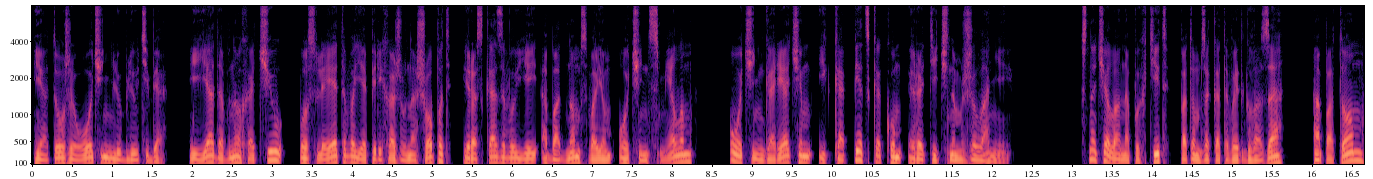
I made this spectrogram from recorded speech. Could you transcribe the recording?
Я тоже очень люблю тебя. И я давно хочу, после этого я перехожу на шепот и рассказываю ей об одном своем очень смелом, очень горячем и капец каком эротичном желании. Сначала она пыхтит, потом закатывает глаза, а потом...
